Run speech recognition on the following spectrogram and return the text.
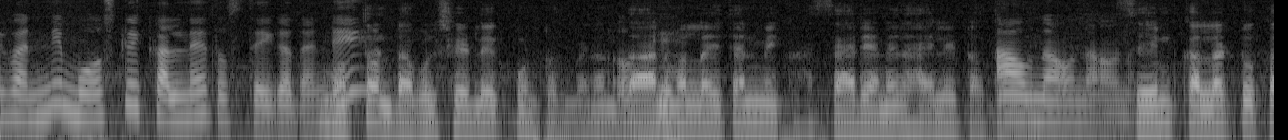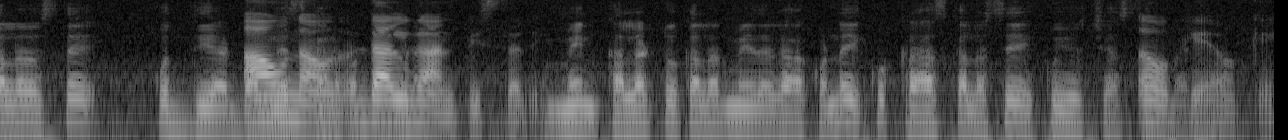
ఇవన్నీ మోస్ట్లీ కల్నేత్ వస్తాయి కదండి. మొత్తం డబుల్ షేడ్ ఎక్కువ ఉంటుంది మేడం. Okay. దానివల్ల అయితే మీకు శారీ అనేది హైలైట్ అవుతుంది. అవునవునవును. సేమ్ కలర్ టు కలర్ వస్తే కొద్దిగా అవునవును డల్గా అనిపిస్తుంది. మెయిన్ కలర్ టు కలర్ మీద కాకుండా ఎక్కువ క్రాస్ కలర్స్ ఎక్కువ యూజ్ చేస్తాం ఓకే ఓకే.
